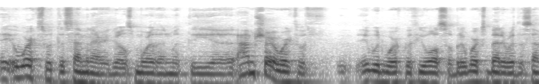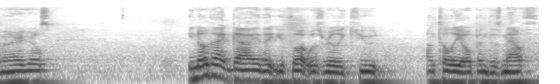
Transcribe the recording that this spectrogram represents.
it works with the seminary girls more than with the. Uh, I'm sure it worked with. It would work with you also, but it works better with the seminary girls. You know that guy that you thought was really cute until he opened his mouth.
